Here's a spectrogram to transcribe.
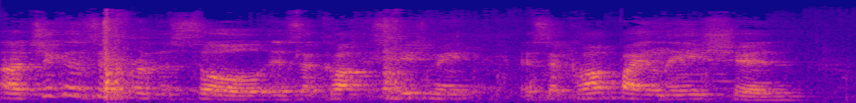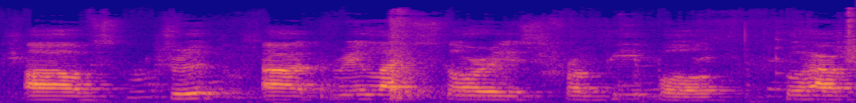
uh, Chicken Soup for the Soul is a excuse me, it's a compilation of true, uh, real life stories from people who have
